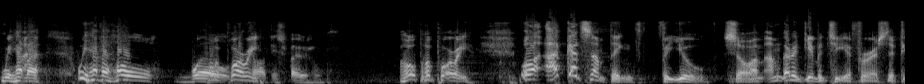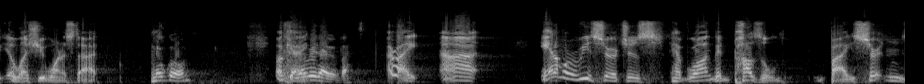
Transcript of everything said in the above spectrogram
We have a we have a whole world Potpourri. at our disposal. Oh, Popori. Well, I've got something for you, so I'm, I'm going to give it to you first, if, unless you want to start. No, go on. Okay. Throw it over. All right. Uh, animal researchers have long been puzzled by certain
